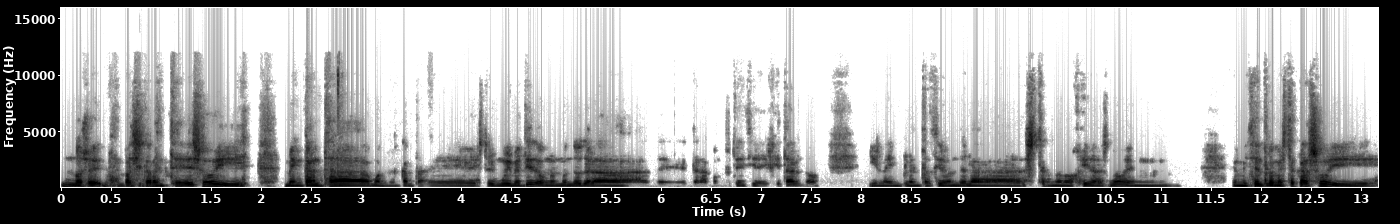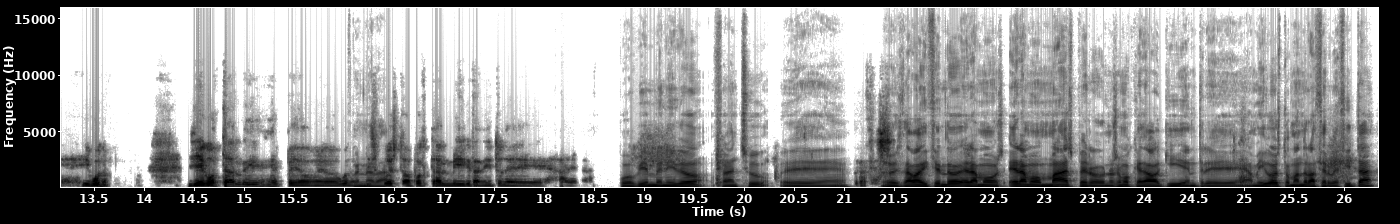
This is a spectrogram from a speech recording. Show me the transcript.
no sé, básicamente eso y me encanta, bueno, me encanta, eh, estoy muy metido en el mundo de la, de, la competencia digital, ¿no? Y en la implantación de las tecnologías, ¿no? En, mi centro en este caso y, bueno, llego tarde, pero bueno, pues dispuesto a aportar mi granito de arena. Pues bienvenido, Franchu. Eh, Gracias. estaba diciendo, éramos, éramos más, pero nos hemos quedado aquí entre amigos tomando la cervecita.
